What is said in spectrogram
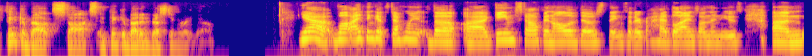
think about stocks and think about investing right now? Yeah, well, I think it's definitely the uh, GameStop and all of those things that are headlines on the news. Um,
